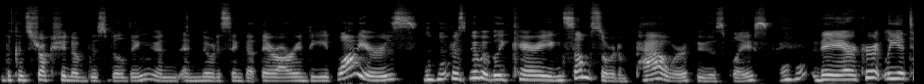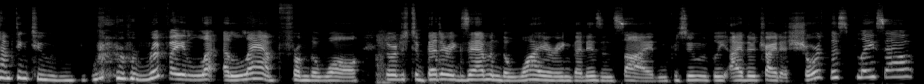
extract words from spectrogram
the construction of this building, and, and noticing that there are indeed wires, Mhm. presumably carrying some sort of power through this place, Mhm. they are currently attempting to rip a, la- a lamp from the wall in order to better examine the wiring that is inside, and presumably either try to short this place out,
